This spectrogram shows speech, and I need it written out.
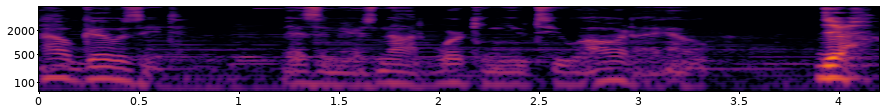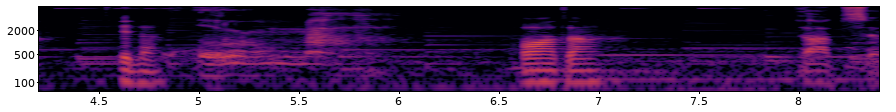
How goes it? Vesemir's not working you too hard, I hope. Yeah, he does. Water. Thought so.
